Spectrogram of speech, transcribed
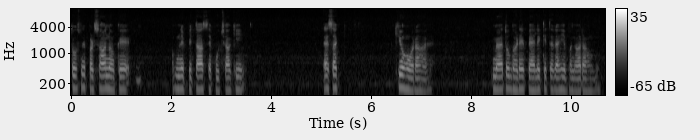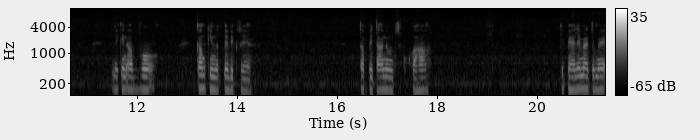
तो उसने परेशान होकर अपने पिता से पूछा कि, ऐसा क्यों हो रहा है? मैं तो घड़े पहले की तरह ही बना रहा हूँ, लेकिन अब वो कम कीमत पे बिक रहे हैं। तब पिता ने उसको कहा कि, पहले मैं तुम्हें,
